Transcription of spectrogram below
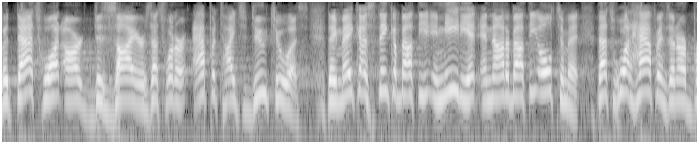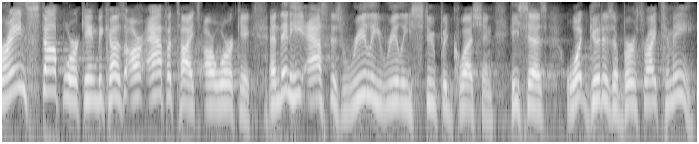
But that's what our desires, that's what our appetites do to us. They make us think about the immediate and not about the ultimate. That's what happens, and our brains stop working because our appetites are working. And then he asked this really, really stupid question. He says, What good is a birthright to me?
